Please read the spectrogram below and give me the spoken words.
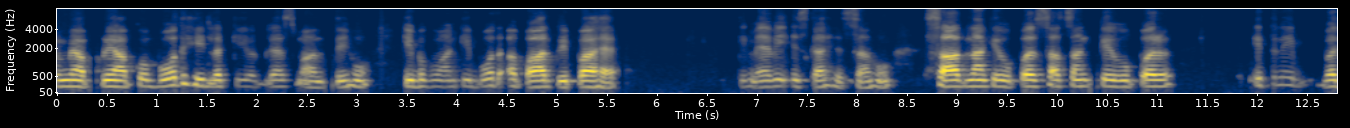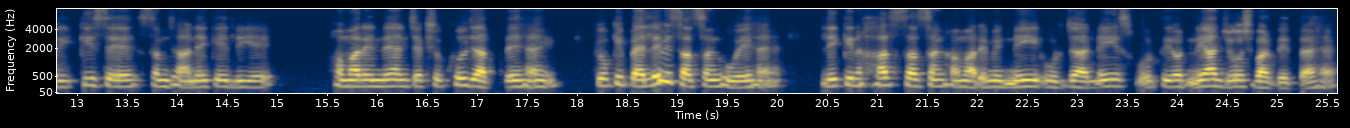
हूँ। मैं अपने आप को बहुत ही लक्की और ब्लेस मानती हूँ कि भगवान की बहुत अपार कृपा है कि मैं भी इसका हिस्सा हूँ। साधना के ऊपर, सत्संग के ऊपर इतनी बारीकी से समझाने के लिए हमारे नयन चक्षु खुल जाते हैं, क्योंकि पहले भी सत्संग हुए हैं। लेकिन हर सत्संग हमारे में नई ऊर्जा, नई स्फूर्ति और नया जोश भर देता है।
